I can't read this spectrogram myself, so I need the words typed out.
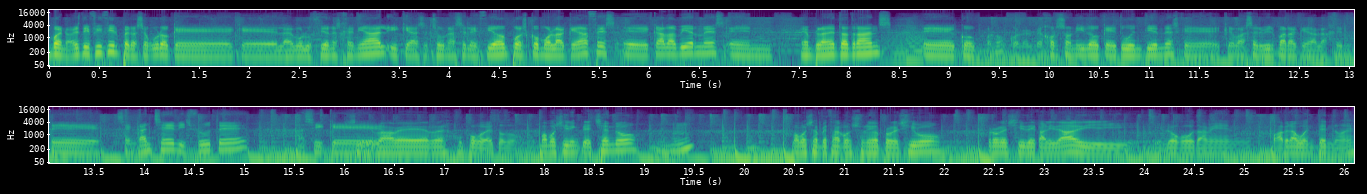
bueno, es difícil, pero seguro que, que la evolución es genial y que has hecho una selección, pues como la que haces eh, cada viernes en, en Planeta Trans, eh, con, bueno, con el mejor sonido que tú entiendes que, que va a servir para que a la gente se enganche, disfrute. Así que. Sí, va a haber un poco de todo. Vamos a ir increciendo, Ujú. vamos a empezar con sonido progresivo, progresivo de calidad y, y luego también habrá buen techno, ¿eh?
